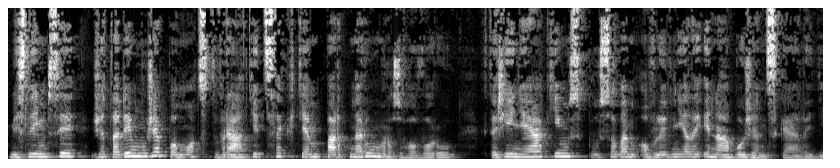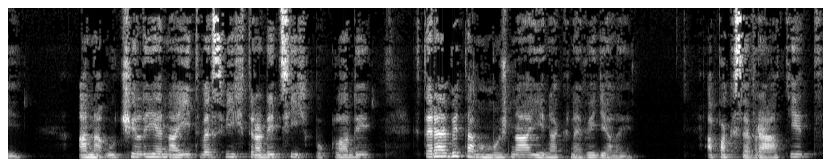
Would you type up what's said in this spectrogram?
Myslím si, že tady může pomoct vrátit se k těm partnerům rozhovoru, kteří nějakým způsobem ovlivnili i náboženské lidi a naučili je najít ve svých tradicích poklady, které by tam možná jinak neviděli. A pak se vrátit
